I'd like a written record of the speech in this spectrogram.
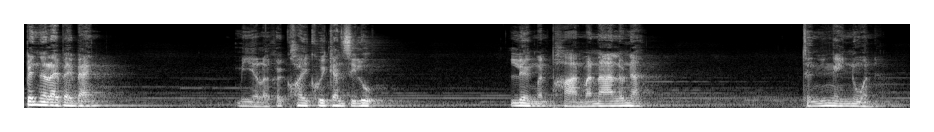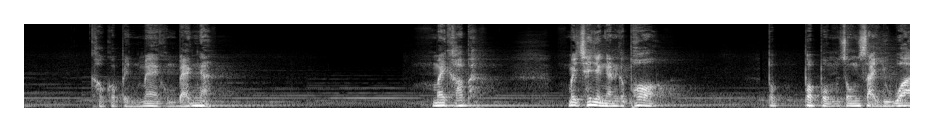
เป็นอะไรไปแบงค์ มีอะไรค่อยๆคคุยกันสิลูก เรื่องมันผ่านมานานแล้วนะ ถึงยังไงนวลเขาก็เป็นแม่ของแบงค์นะไม่ครับ ไม่ใช่อย่างนั้นกับพ่อปปผมสงสัยอยู่ว่า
